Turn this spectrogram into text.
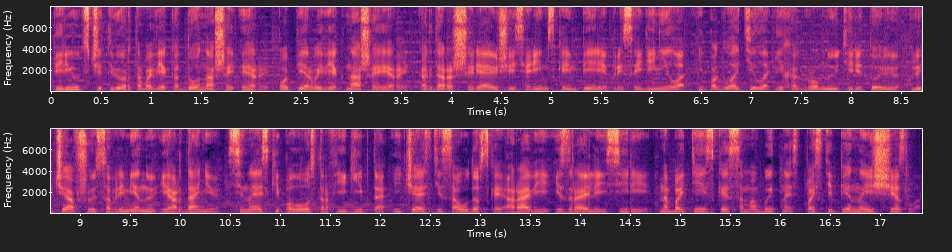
Период с 4 века до нашей эры по 1 век нашей эры, когда расширяющаяся Римская империя присоединила и поглотила их огромную территорию, включавшую современную Иорданию, Синайский полуостров Египта и части Саудовской Аравии, Израиля и Сирии, набатейская самобытность постепенно исчезла.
